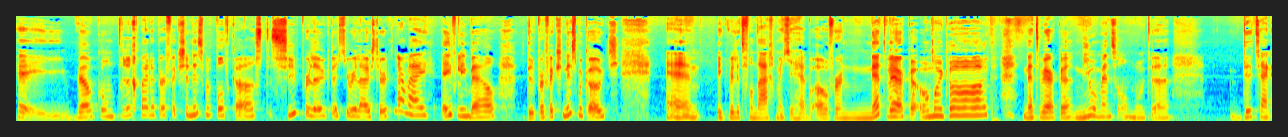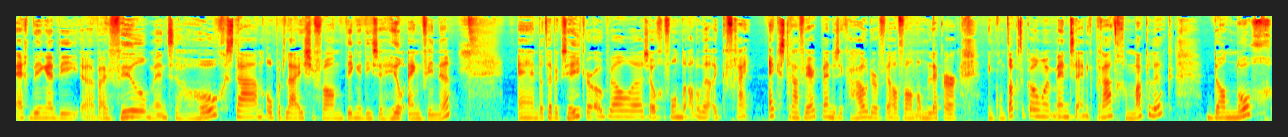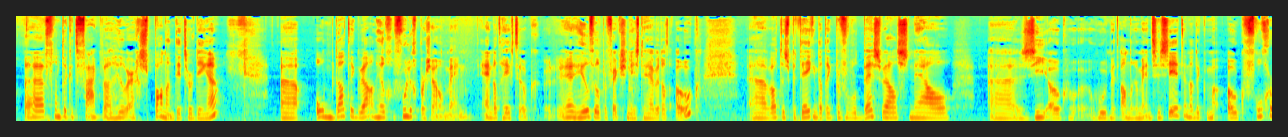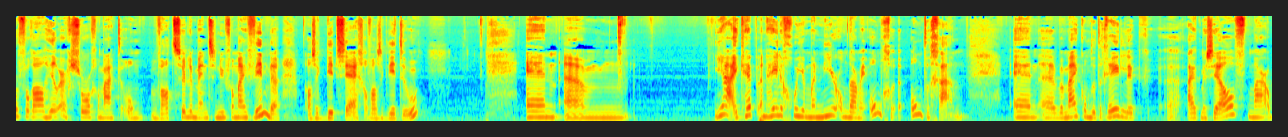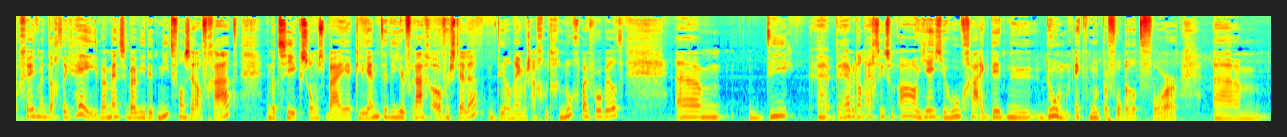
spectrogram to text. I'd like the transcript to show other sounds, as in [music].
Hey, welkom terug bij de Perfectionisme Podcast. Super leuk dat je weer luistert naar mij, Evelien Bijl, de Perfectionisme Coach. En ik wil het vandaag met je hebben over netwerken. Oh my god. Netwerken, nieuwe mensen ontmoeten. Dit zijn echt dingen die uh, bij veel mensen hoog staan op het lijstje van dingen die ze heel eng vinden. En dat heb ik zeker ook wel uh, zo gevonden, alhoewel ik vrij extravert ben. Dus ik hou er wel van om lekker in contact te komen met mensen en ik praat gemakkelijk. Dan nog uh, vond ik het vaak wel heel erg spannend, dit soort dingen. Uh, omdat ik wel een heel gevoelig persoon ben. En dat heeft ook heel veel perfectionisten hebben dat ook. Wat dus betekent dat ik bijvoorbeeld best wel snel zie ook hoe het met andere mensen zit. En dat ik me ook vroeger vooral heel erg zorgen maakte om wat zullen mensen nu van mij vinden als ik dit zeg of als ik dit doe. En um, ja, ik heb een hele goede manier om daarmee om, te gaan. En uh, bij mij komt het redelijk uh, uit mezelf. Maar op een gegeven moment dacht ik: hé, hey, bij mensen bij wie dit niet vanzelf gaat. En dat zie ik soms bij cliënten die hier vragen over stellen. Deelnemers aan goed genoeg bijvoorbeeld. Um, die hebben dan echt zoiets van: oh jeetje, hoe ga ik dit nu doen? Ik moet bijvoorbeeld voor. Um,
